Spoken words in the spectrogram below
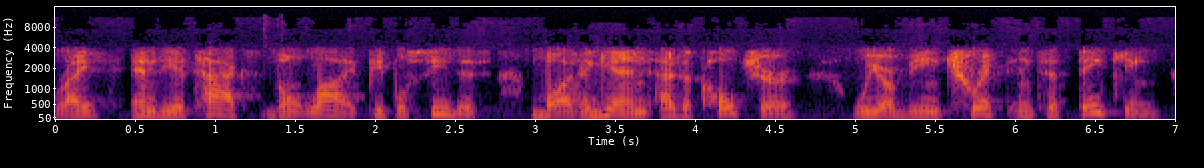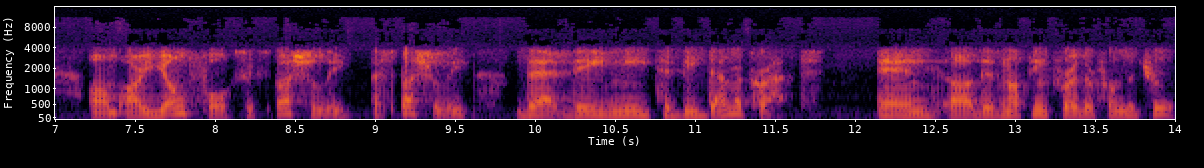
right? And the attacks don't lie. People see this. But again, as a culture, we are being tricked into thinking, um, our young folks especially, especially, that they need to be Democrats. And uh, there's nothing further from the truth.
